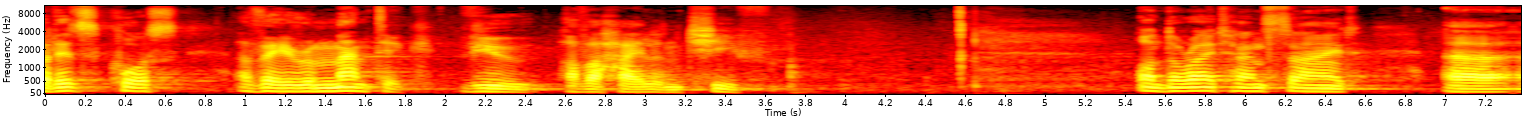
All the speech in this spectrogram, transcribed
but it's, of course, a very romantic view of a Highland chief. On the right-hand side, uh,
